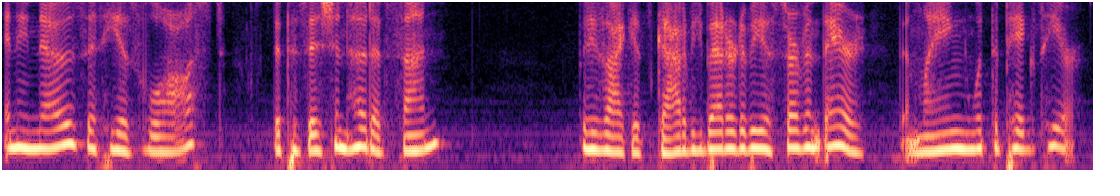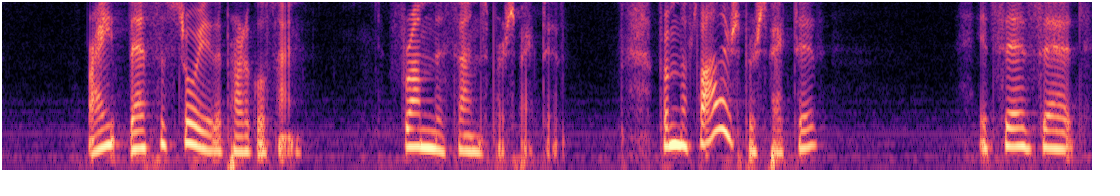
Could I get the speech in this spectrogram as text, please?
And he knows that he has lost the positionhood of son, but he's like, it's got to be better to be a servant there than laying with the pigs here. Right? That's the story of the prodigal son from the son's perspective. From the father's perspective, it says that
